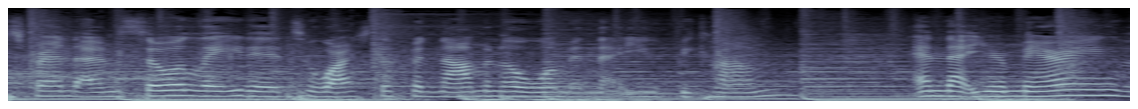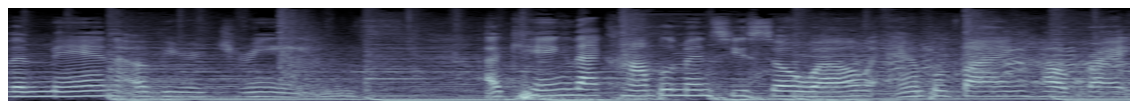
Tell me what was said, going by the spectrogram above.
Best friend, I'm so elated to watch the phenomenal woman that you've become and that you're marrying the man of your dreams. A king that complements you so well, amplifying how bright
